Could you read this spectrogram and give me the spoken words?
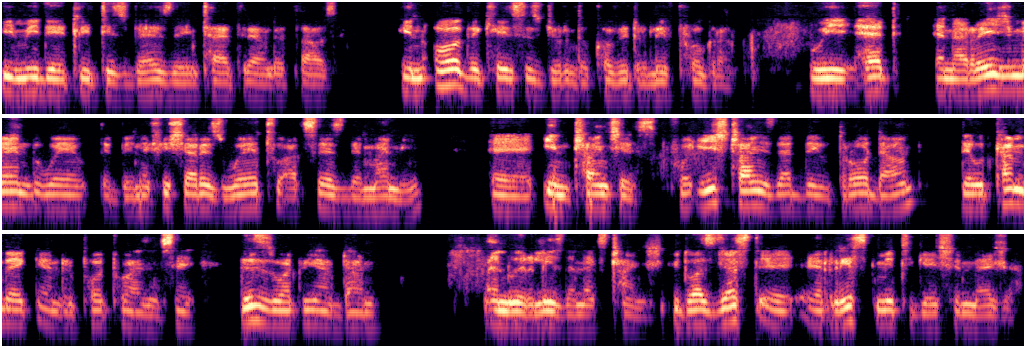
immediately disburse the entire three hundred thousand. In all the cases during the COVID relief program, we had an arrangement where the beneficiaries were to access the money uh, in tranches. For each tranche that they would draw down, they would come back and report to us and say, This is what we have done, and we release the next tranche. It was just a, a risk mitigation measure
